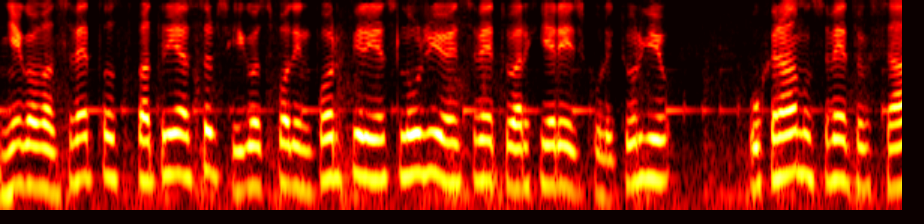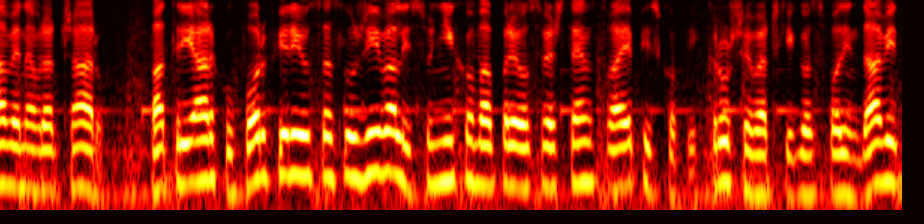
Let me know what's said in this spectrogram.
Njegova svetost, patrijar srpski gospodin Porfirije, služio je svetu arhijerejsku liturgiju u hramu svetog Save na Vračaru. Patrijarhu Porfiriju sasluživali su njihova preosveštenstva episkopi Kruševački gospodin David,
